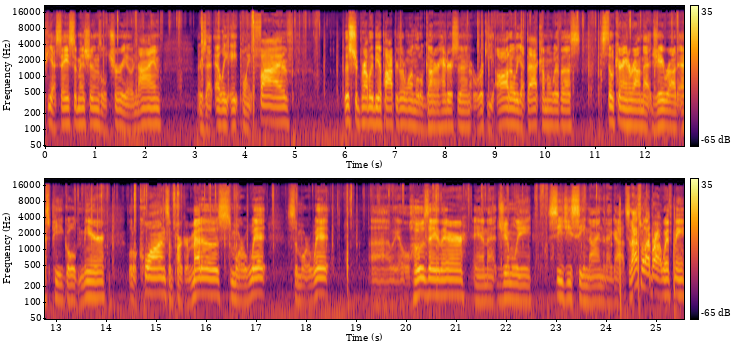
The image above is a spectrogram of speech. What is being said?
PSA submissions. Little Chourio 9. There's that LE 8.5. This should probably be a popular one. Little Gunnar Henderson rookie auto. We got that coming with us. Still carrying around that J-Rod SP Gold Mirror little Kwan, some Parker Meadows, some more Witt, some more Witt. Uh, we got a little Jose there, and that Jim Lee CGC 9 that I got. So that's what I brought with me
